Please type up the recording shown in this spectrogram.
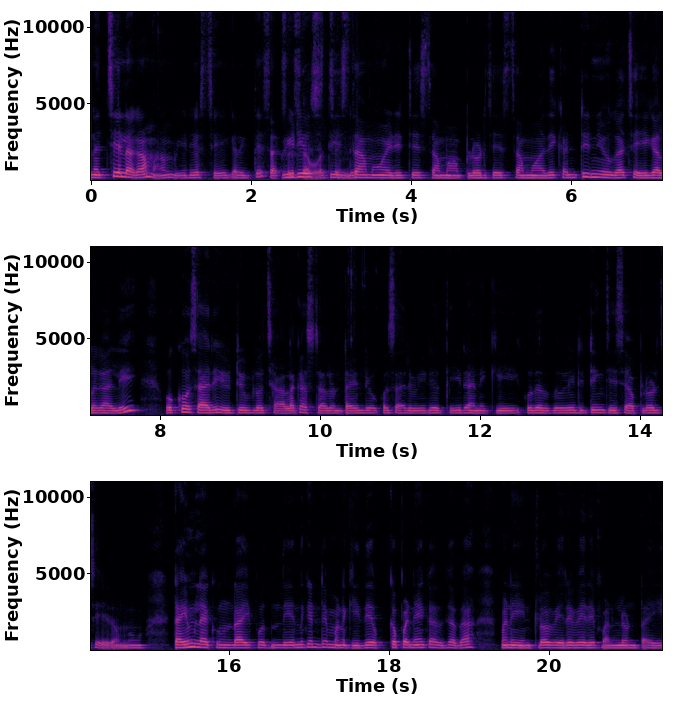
నచ్చేలాగా మనం వీడియోస్ చేయగలిగితే సక్సెస్ వీడియోస్ తీస్తాము ఎడిట్ చేస్తాము అప్లోడ్ చేస్తాము అది కంటిన్యూగా చేయగలగాలి. ఒక్కోసారి యూట్యూబ్లో చాలా కష్టాలు ఉంటాయండి. ఒక్కోసారి వీడియో తీయడానికి కుదరదు. ఎడిటింగ్ చేసి అప్లోడ్ చేయడము టైం లేకుండా అయిపోతుంది. ఎందుకంటే మనకి ఇదే ఒక్క పనే కాదు కదా. మన ఇంట్లో వేరే వేరే పనులు ఉంటాయి.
